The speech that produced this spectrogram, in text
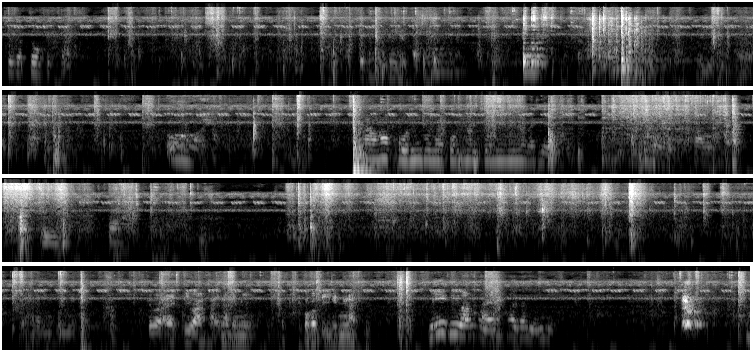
คือกระโตกกระจับ ต้นนี้มันอยู่ตัดต้นนี้นี่อยู่ที่ไหนอะ โอ้ย เอาห้า คนคุณละคนทำตัวนี้อะไรเห็นเขาเออตาคือว่าไอ้ที่วางไข่น่าจะมีปกติเห็นอยู่นะมีที่วางไข่ค่อยก็เห็นอยู่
